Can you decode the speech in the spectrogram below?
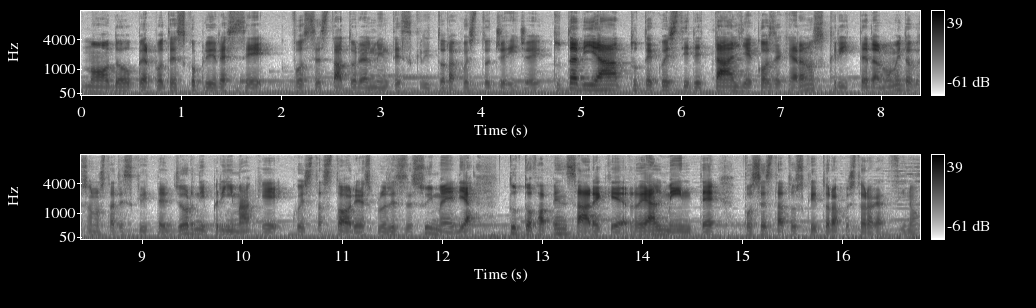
modo per poter scoprire se fosse stato realmente scritto da questo JJ. Tuttavia tutti questi dettagli e cose che erano scritte dal momento che sono state scritte giorni prima che questa storia esplodesse sui media tutto fa pensare che realmente fosse stato scritto da questo ragazzino.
